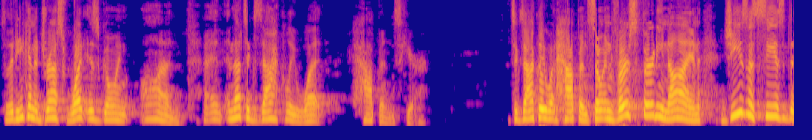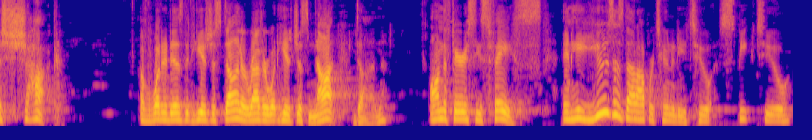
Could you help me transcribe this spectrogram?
So that he can address what is going on. And, and that's exactly what happens here. It's exactly what happens. So in verse 39, Jesus sees the shock of what it is that he has just done, or rather, what he has just not done on the Pharisee's face. And he uses that opportunity to speak to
